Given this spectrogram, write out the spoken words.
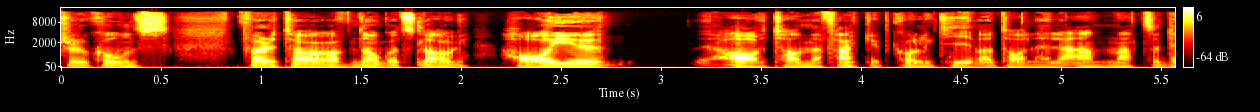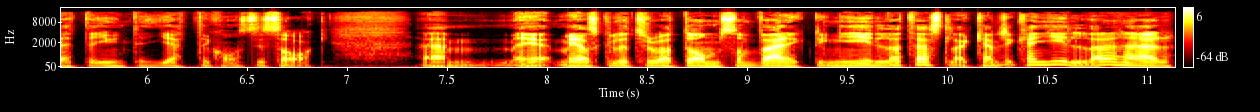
produktionsföretag av något slag har ju avtal med facket, kollektivavtal eller annat, så detta är ju inte en jättekonstig sak. Ehm, men jag skulle tro att de som verkligen gillar Tesla kanske kan gilla den här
